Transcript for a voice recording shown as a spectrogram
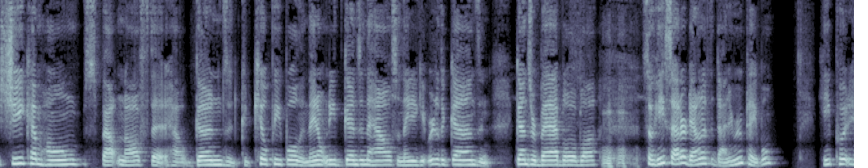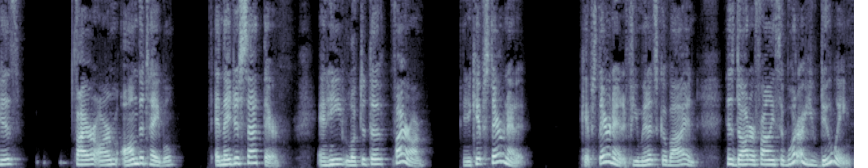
she come home spouting off that how guns and could kill people and they don't need guns in the house and they need to get rid of the guns and guns are bad, blah blah blah. so he sat her down at the dining room table. He put his firearm on the table and they just sat there. And he looked at the firearm and he kept staring at it kept staring at it. A few minutes go by, and his daughter finally said, What are you doing?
